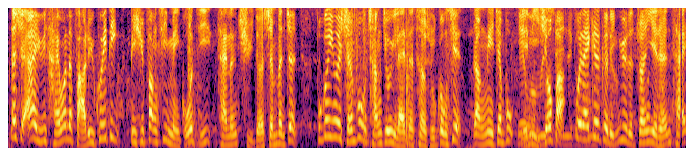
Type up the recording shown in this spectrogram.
但是碍于台湾的法律规定，必须放弃美国籍才能取得身份证。不过因为神父长久以来的特殊贡献，让内政部严厉修法，未来各个领域的专业人才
